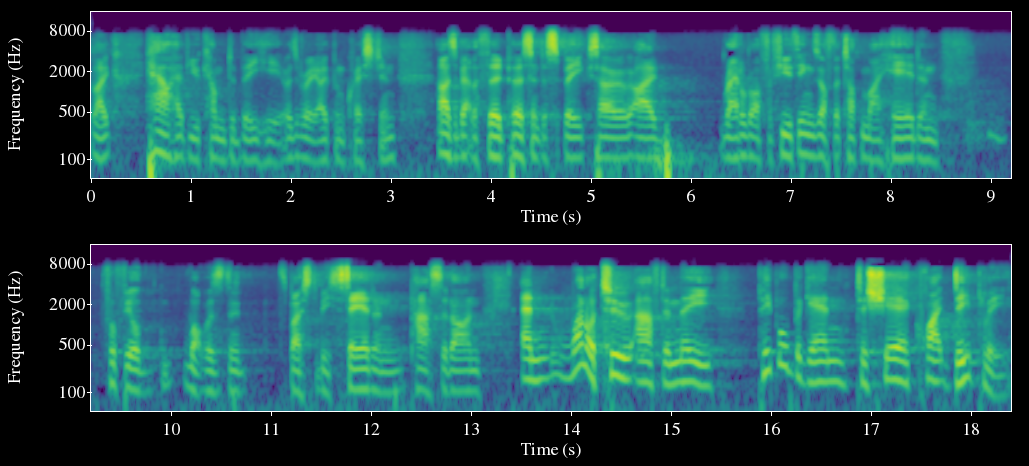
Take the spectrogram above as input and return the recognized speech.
like, "How have you come to be here?" It was a very open question. I was about the third person to speak, so I rattled off a few things off the top of my head and fulfilled what was the, supposed to be said and passed it on. And one or two after me, people began to share quite deeply,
